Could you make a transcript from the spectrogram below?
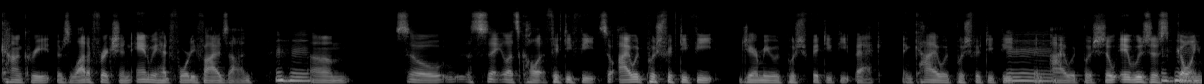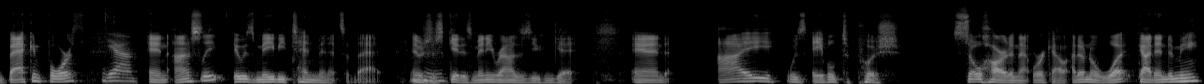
concrete. There's a lot of friction, and we had 45s on. Mm-hmm. Um, so let's say, let's call it 50 feet. So I would push 50 feet, Jeremy would push 50 feet back, and Kyle would push 50 feet, and Mm. I would push. So it was just Mhm. going back and forth. Yeah. And honestly, it was maybe 10 minutes of that. And it was just get as many rounds as you can get. And I was able to push so hard in that workout. I don't know what got into me.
